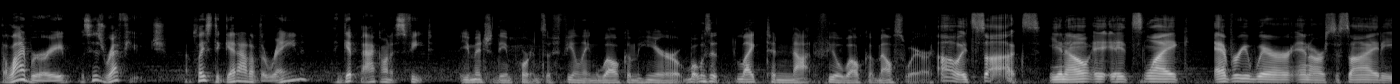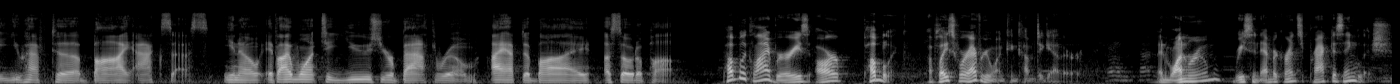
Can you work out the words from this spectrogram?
The library was his refuge, a place to get out of the rain and get back on his feet. You mentioned the importance of feeling welcome here. What was it like to not feel welcome elsewhere? Oh, it sucks. You know, it, it's like everywhere in our society, you have to buy access. You know, if I want to use your bathroom, I have to buy a soda pop. Public libraries are public, a place where everyone can come together. In one room, recent immigrants practice English.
